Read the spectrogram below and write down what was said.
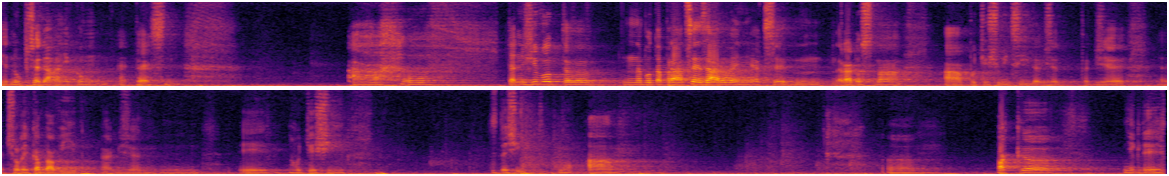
jednou předá někomu, to je jasný. A uh, ten život, eh, nebo ta práce je zároveň jaksi hm, radostná a potěšující, takže, takže člověka baví, takže hm, i ho těší zde žít. No a eh, pak eh, někdy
